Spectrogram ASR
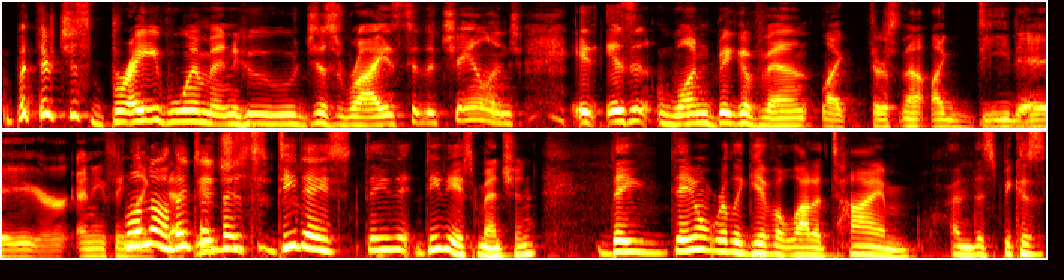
But they're just brave women who just rise to the challenge. It isn't one big event like there's not like D-Day or anything Well, like no, that. they, they, just D-Day's D-Day's mentioned. They they don't really give a lot of time on this because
